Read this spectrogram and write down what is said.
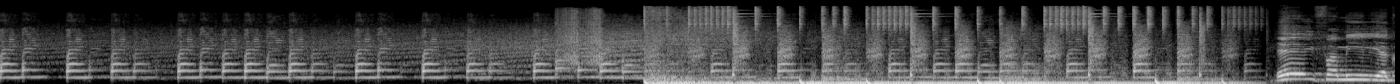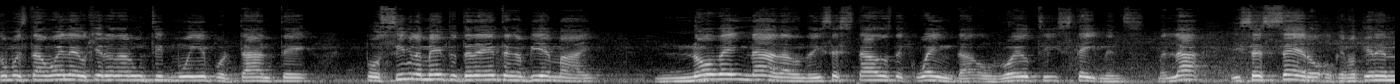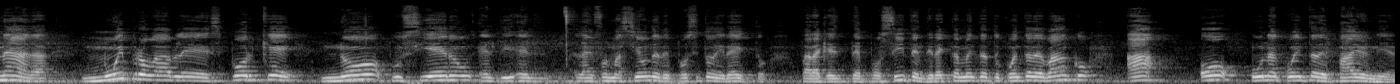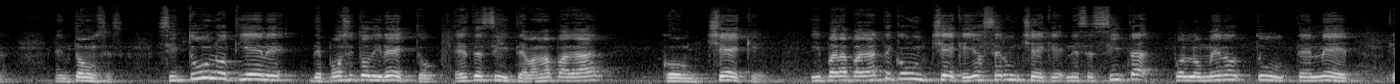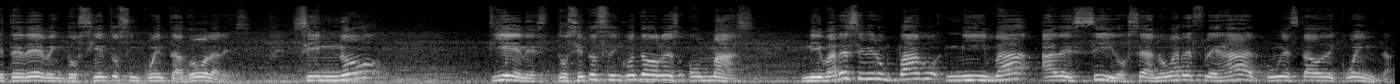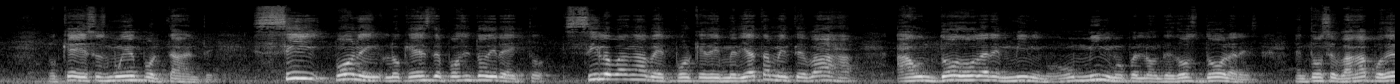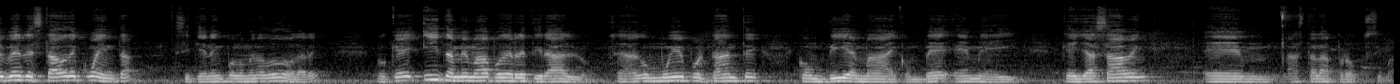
Hey familia, ¿cómo están? Hoy les quiero dar un tip muy importante. Posiblemente ustedes entren a BMI, no ven nada donde dice estados de cuenta o royalty statements, ¿verdad? Dice cero o que no tienen nada. Muy probable es porque no pusieron la información de depósito directo para que depositen directamente a tu cuenta de banco a, o una cuenta de Pioneer. Entonces, si tú no tienes depósito directo, es decir, te van a pagar con cheque. Y para pagarte con un cheque, yo hacer un cheque, necesita por lo menos tú tener que te deben 250 dólares. Si no tienes 250 dólares o más, ni va a recibir un pago, ni va a decir, o sea, no va a reflejar un estado de cuenta. Ok, eso es muy importante. Si ponen lo que es depósito directo, si lo van a ver porque de inmediatamente baja a un 2 dólares mínimo, un mínimo, perdón, de 2 dólares. Entonces van a poder ver el estado de cuenta, si tienen por lo menos 2 dólares, ¿ok? Y también van a poder retirarlo. O sea, algo muy importante con BMI, con BMI, que ya saben, eh, hasta la próxima.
